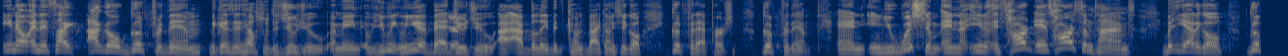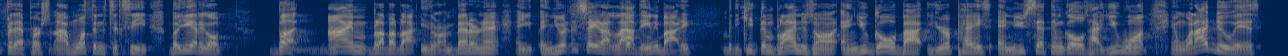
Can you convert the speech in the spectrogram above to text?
you know, and it's like I go good for them because it helps with the juju. I mean, if you when you have bad Yep. juju, I, I believe it comes back on you. So you go good for that person, good for them, and, and you wish them. And you know, it's hard. It's hard sometimes, but you got to go good for that person. I want them to succeed, but you got to go. But I'm blah blah blah. Either I'm better than that, and you and you have to say it out loud to anybody. But you keep them blinders on and you go about your pace and you set them goals how you want. And what I do is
